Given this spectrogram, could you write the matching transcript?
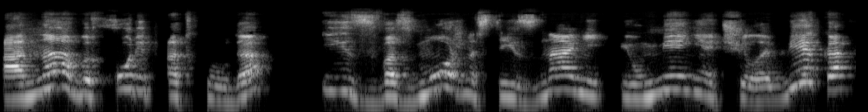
она выходит откуда? Из возможностей, знаний и умения человека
